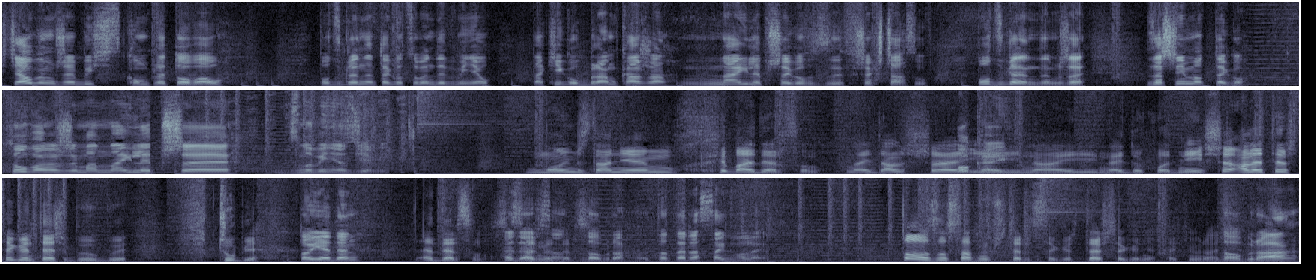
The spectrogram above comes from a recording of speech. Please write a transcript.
Chciałbym, żebyś skompletował pod względem tego, co będę wymieniał, takiego bramkarza najlepszego z wszechczasów. Pod względem, że zaczniemy od tego. Kto uważa, że ma najlepsze wznowienia z ziemi? Moim zdaniem chyba Ederson. Najdalsze Okej. i naj, najdokładniejsze, ale też Stegen też byłby w czubie. To jeden? Ederson. Ederson. Ederson. Dobra, to teraz side volley. To zostawmy przy Ter też Stegenie w takim razie. Dobra,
